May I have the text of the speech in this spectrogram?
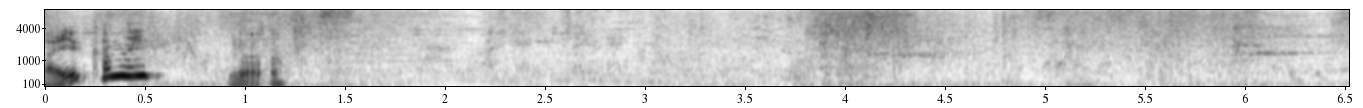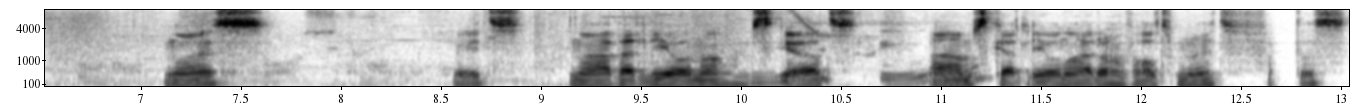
Are you coming? No. Nice. Wait. Nah, that Leona, I'm scared. Ah, I'm scared Leona, I don't have ultimate. Fuck this.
